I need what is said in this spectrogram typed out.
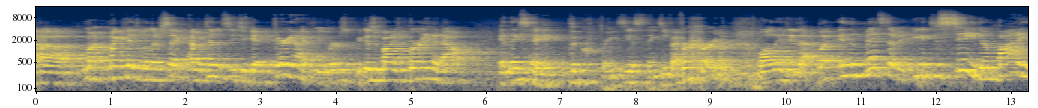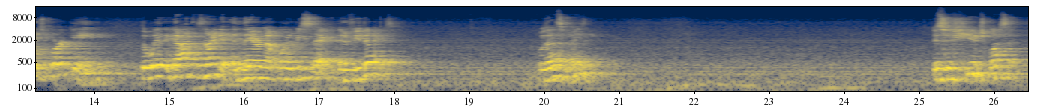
Uh, my, my kids, when they're sick, have a tendency to get very high fevers because their body's burning it out. And they say the craziest things you've ever heard while they do that. But in the midst of it, you get to see their body is working the way that God designed it, and they are not going to be sick in a few days. Well, that's amazing. It's a huge blessing.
